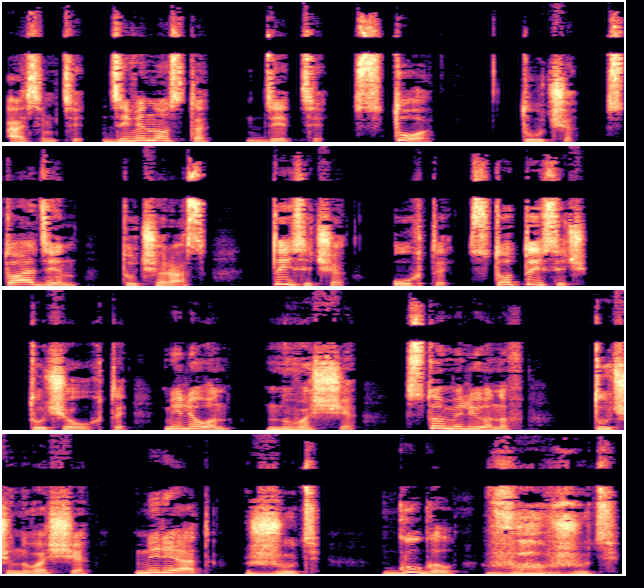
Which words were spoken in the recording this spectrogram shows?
Асимти. Девяносто. Дети. Сто. Туча. Сто один. Туча раз. Тысяча. Ухты. Сто тысяч. Туча ухты. Миллион. Ну вообще. Сто миллионов. Туча ну вообще. Мириад. Жуть. Гугл. Вау, жуть.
